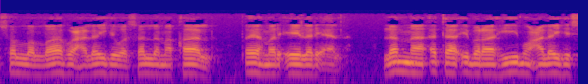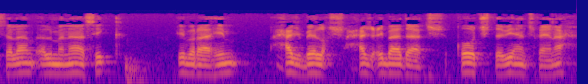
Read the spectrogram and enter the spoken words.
صلى الله عليه وسلم قال فيهمر إيل ريال. لما أتى إبراهيم عليه السلام المناسك إبراهيم حج بلغش حج عبادات قوتش تبي أنش خينح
